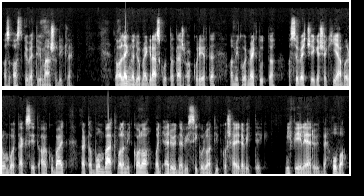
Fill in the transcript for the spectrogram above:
az azt követő második lett. De a legnagyobb megrázkódtatás akkor érte, amikor megtudta, a szövetségesek hiába rombolták szét Alkubájt, mert a bombát valami kala vagy erőd nevű szigorúan titkos helyre vitték. Miféle erődbe? Hova?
